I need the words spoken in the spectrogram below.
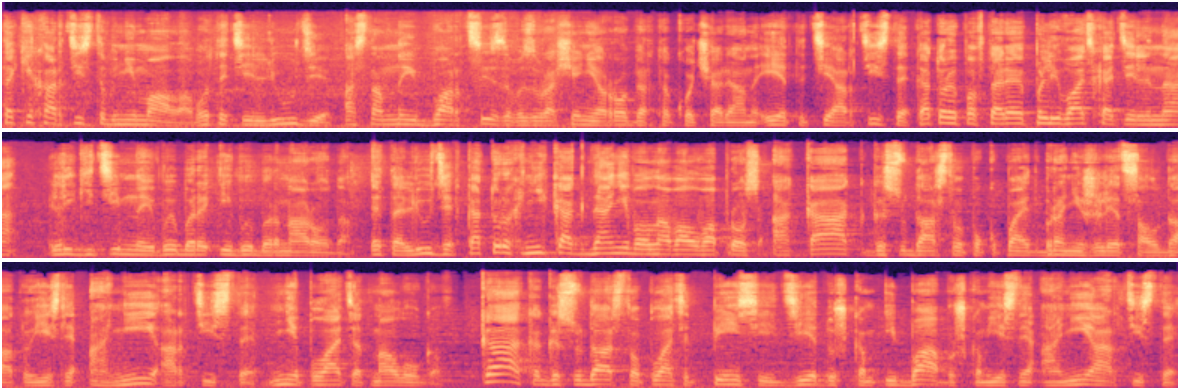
Таких артистов немало. Вот эти люди, основные борцы за возвращение Роберта Кочаряна. И это те артисты, которые, повторяю, плевать хотели на легитимные выборы и выбор народа. Это люди, которых никогда не волновал вопрос, а как государство покупает бронежилет солдату, если они, артисты, не платят налогов как государство платит пенсии дедушкам и бабушкам, если они, артисты,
